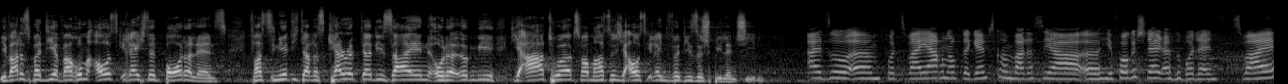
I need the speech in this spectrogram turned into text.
Wie war das bei dir? Warum ausgerechnet Borderlands? Fasziniert dich da das Character Design oder irgendwie die Artworks? Warum hast du dich ausgerechnet für dieses Spiel entschieden? Also ähm, vor zwei Jahren auf der Gamescom war das ja äh, hier vorgestellt, also Borderlands 2.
